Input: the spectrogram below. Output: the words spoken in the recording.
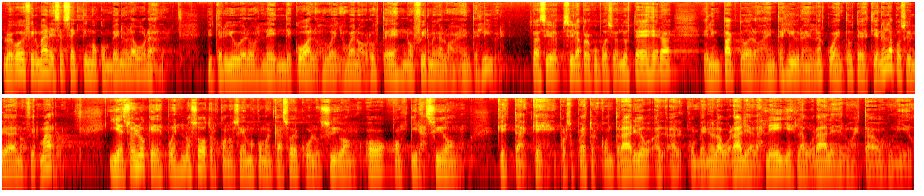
Luego de firmar ese séptimo convenio laboral, Peter Uberoff le indicó a los dueños, bueno, ahora ustedes no firmen a los agentes libres. O sea, si, la preocupación de ustedes era el impacto de los agentes libres en la cuenta, ustedes tienen la posibilidad de no firmarlo. Y eso es lo que después nosotros conocemos como el caso de colusión o conspiración que, está, que por supuesto es contrario al, convenio laboral y a las leyes laborales de los Estados Unidos.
